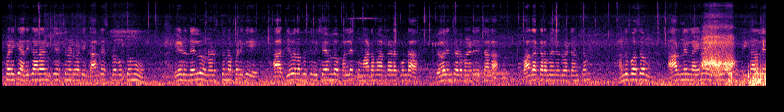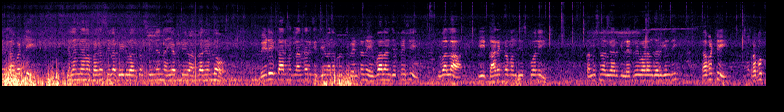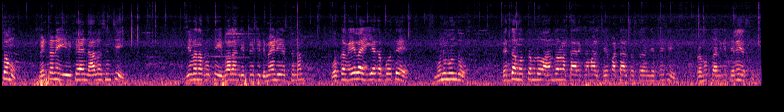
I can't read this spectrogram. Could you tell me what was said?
ఇప్పటికీ అధికారానికి వచ్చినటువంటి కాంగ్రెస్ ప్రభుత్వము ఏడు నెలలు నడుస్తున్నప్పటికీ ఆ జీవన వృత్తి విషయంలో పల్లెత్తు మాట మాట్లాడకుండా వివరించడం అనేది చాలా బాధాకరమైనటువంటి అంశం. అందుకోసం ఆరు నెలలు అయినా టీకాలు లేదు కాబట్టి తెలంగాణ ప్రగతిశీల బీడీ వర్కర్స్ యూనియన్ ఐఎఫ్టీ ఆధ్వర్యంలో బీడీ కార్మికులందరికీ జీవన వృత్తి వెంటనే ఇవ్వాలని చెప్పేసి ఇవాళ ఈ కార్యక్రమం తీసుకొని కమిషనర్ గారికి లెటర్ ఇవ్వడం జరిగింది. కాబట్టి ప్రభుత్వము వెంటనే ఈ విషయాన్ని ఆలోచించి జీవన వృత్తి ఇవ్వాలని చెప్పేసి డిమాండ్ చేస్తున్నాం. ఒకవేళ ఇవ్వకపోతే మునుముందు పెద్ద మొత్తంలో ఆందోళన కార్యక్రమాలు చేపట్టాల్సి వస్తుందని చెప్పేసి ప్రభుత్వానికి తెలియజేస్తుంది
